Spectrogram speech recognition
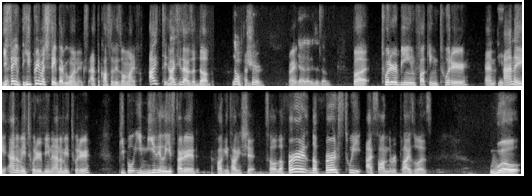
He saved. He pretty much saved everyone ex- at the cost of his own life. I t- I Yeah. see that as a dub, No, for I- sure. right? Yeah, that is a dub. But Twitter being fucking Twitter and Mhm. anime anime Twitter being anime Twitter, people immediately started fucking talking shit. So the first the first tweet I saw in the replies was, "Well,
